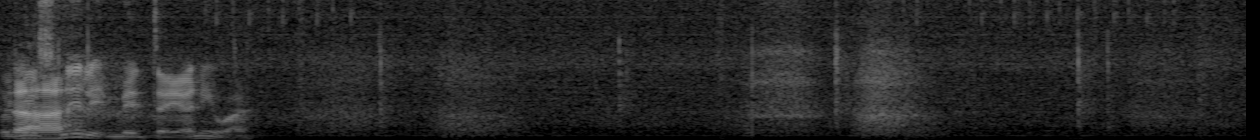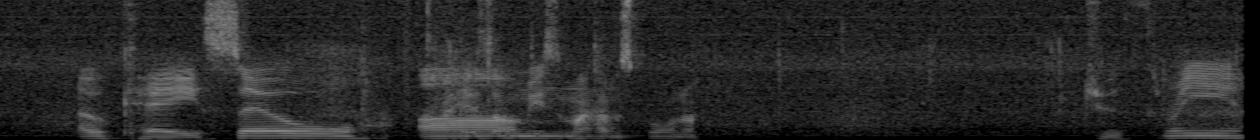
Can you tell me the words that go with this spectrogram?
But Nah. it's nearly midday anyway. Okay, so... I hear zombies um, might have a spawner. two, three.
